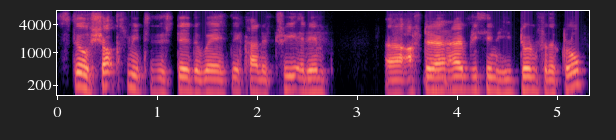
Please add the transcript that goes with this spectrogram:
still shocks me to this day the way they kind of treated him uh, after everything he'd done for the club.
